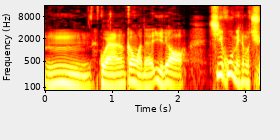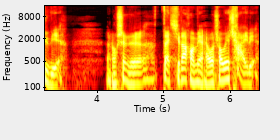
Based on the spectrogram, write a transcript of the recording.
嗯，果然跟我的预料几乎没什么区别，然后甚至在其他方面还会稍微差一点。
